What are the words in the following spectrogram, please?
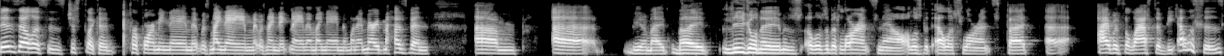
Biz Ellis is just like a performing name. It was my name. It was my nickname and my name. And when I married my husband, um, uh, you know, my my legal name is Elizabeth Lawrence now, Elizabeth Ellis Lawrence. But uh, I was the last of the Ellises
